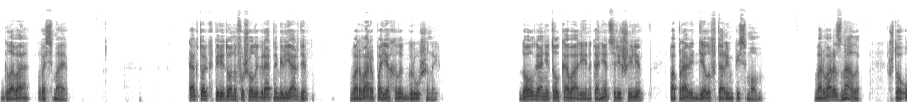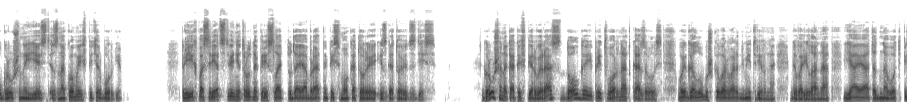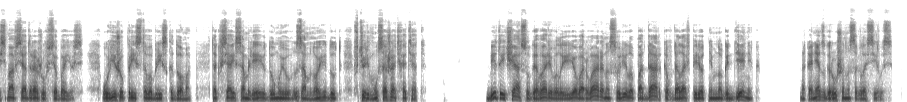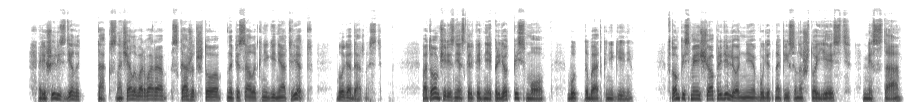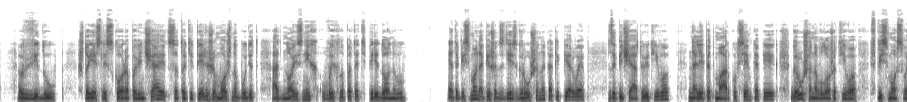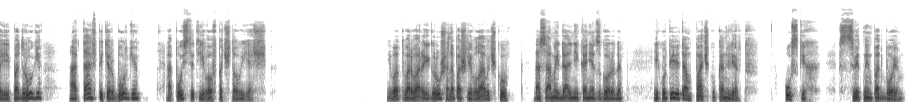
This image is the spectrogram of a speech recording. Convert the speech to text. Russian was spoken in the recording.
Глава восьмая Как только Передонов ушел играть на бильярде, Варвара поехала к Грушиной. Долго они толковали и, наконец, решили поправить дело вторым письмом. Варвара знала, что у Грушиной есть знакомые в Петербурге. При их посредстве нетрудно переслать туда и обратно письмо, которое изготовят здесь. Грушина, как и в первый раз, долго и притворно отказывалась. «Ой, голубушка Варвара Дмитриевна», — говорила она, — «я и от одного письма вся дрожу, все боюсь. Увижу пристава близко дома, так вся и сомлею, думаю, за мной идут, в тюрьму сажать хотят». Битый час уговаривала ее Варвара, насулила подарков, дала вперед немного денег. Наконец Грушина согласилась. Решили сделать так. Сначала Варвара скажет, что написала княгине ответ, благодарность. Потом, через несколько дней, придет письмо, будто бы от княгини. В том письме еще определеннее будет написано, что есть места в виду, что если скоро повенчается, то теперь же можно будет одно из них выхлопотать Передонову. Это письмо напишет здесь Грушина, как и первое, запечатают его налепят марку в семь копеек, Грушина вложит его в письмо своей подруге, а та в Петербурге опустит его в почтовый ящик. И вот Варвара и Грушина пошли в лавочку на самый дальний конец города и купили там пачку конвертов, узких, с цветным подбоем,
